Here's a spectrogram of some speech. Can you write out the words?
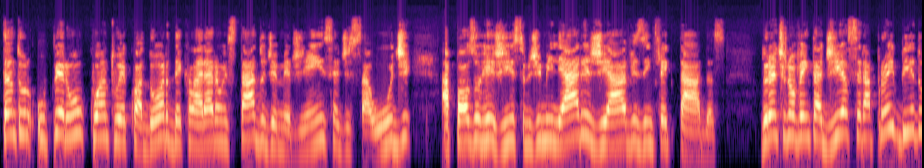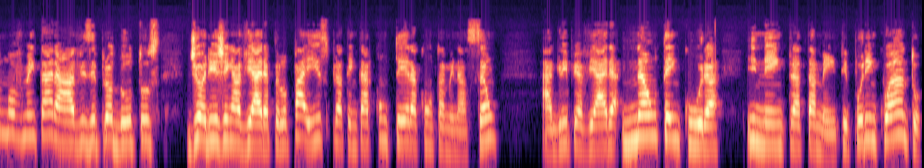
Tanto o Peru quanto o Equador declararam estado de emergência de saúde após o registro de milhares de aves infectadas. Durante 90 dias será proibido movimentar aves e produtos de origem aviária pelo país para tentar conter a contaminação. A gripe aviária não tem cura e nem tratamento. E por enquanto,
